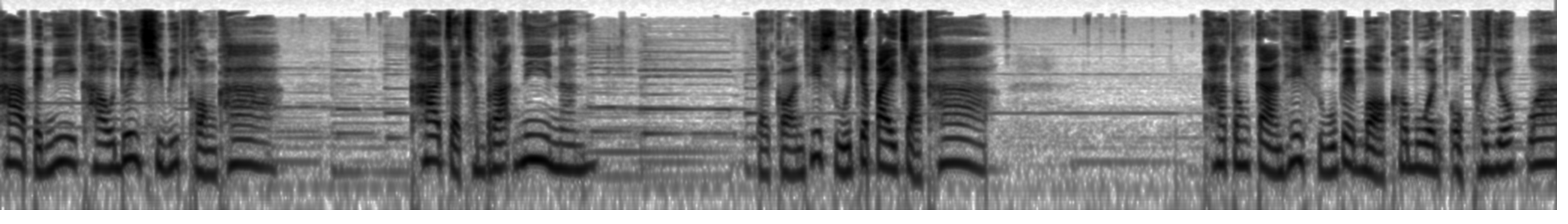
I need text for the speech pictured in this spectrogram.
ข้าเป็นหนี้เขาด้วยชีวิตของข้า ข้าจะชำระหนี้นั้น แต่ก่อนที่สูจะไปจากข้า ข้าต้องการให้สูไปบอกขบวนอพยพว่า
